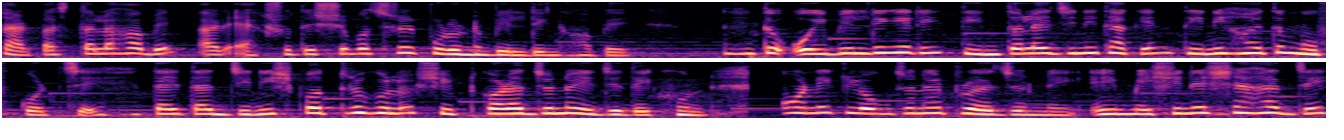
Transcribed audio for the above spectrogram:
চার পাঁচতলা হবে আর একশো দেড়শো বছরের পুরনো বিল্ডিং হবে। তো ওই বিল্ডিংয়েরই তিনতলায় যিনি থাকেন, তিনি হয়তো মুভ করছে। তাই তার জিনিসপত্রগুলো শিফট করার জন্য এই যে দেখুন, অনেক লোকজনের প্রয়োজন নেই। এই মেশিনের সাহায্যে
